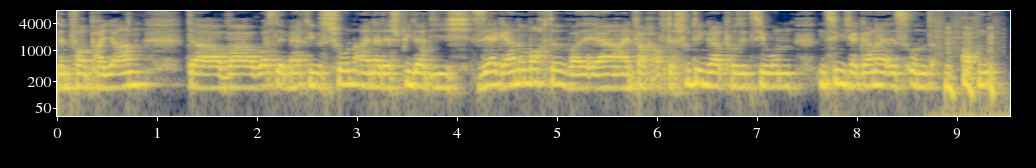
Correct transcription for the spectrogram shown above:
Denn vor ein paar Jahren, da war Wesley Matthews Matthews schon einer der Spieler, die ich sehr gerne mochte, weil er einfach auf der Shooting Guard Position ein ziemlicher Gunner ist und auch ein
